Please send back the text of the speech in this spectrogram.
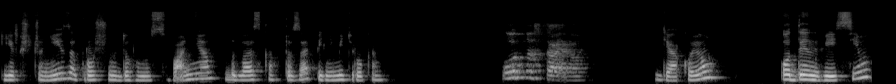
Якщо ні, запрошую до голосування. Будь ласка, хто за, підніміть руки. Одностайно. Дякую. 1.8.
